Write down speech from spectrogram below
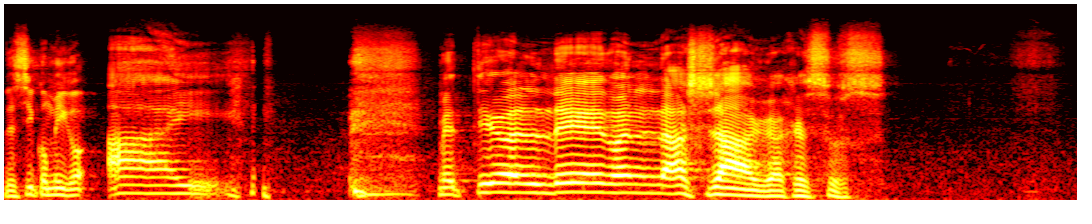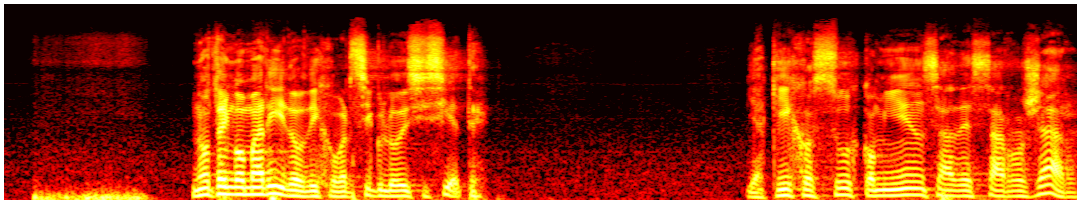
Decí conmigo, ay, metió el dedo en la llaga Jesús. No tengo marido, dijo versículo 17. Y aquí Jesús comienza a desarrollar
